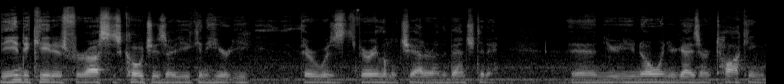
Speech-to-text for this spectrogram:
The indicators for us as coaches are you can hear, you, there was very little chatter on the bench today. And you, you know when your guys aren't talking,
